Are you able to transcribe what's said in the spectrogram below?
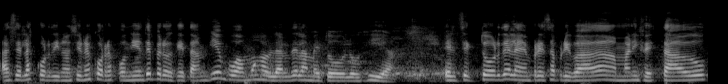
hacer las coordinaciones correspondientes, pero que también podamos hablar de la metodología. El sector de la empresa privada ha manifestado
